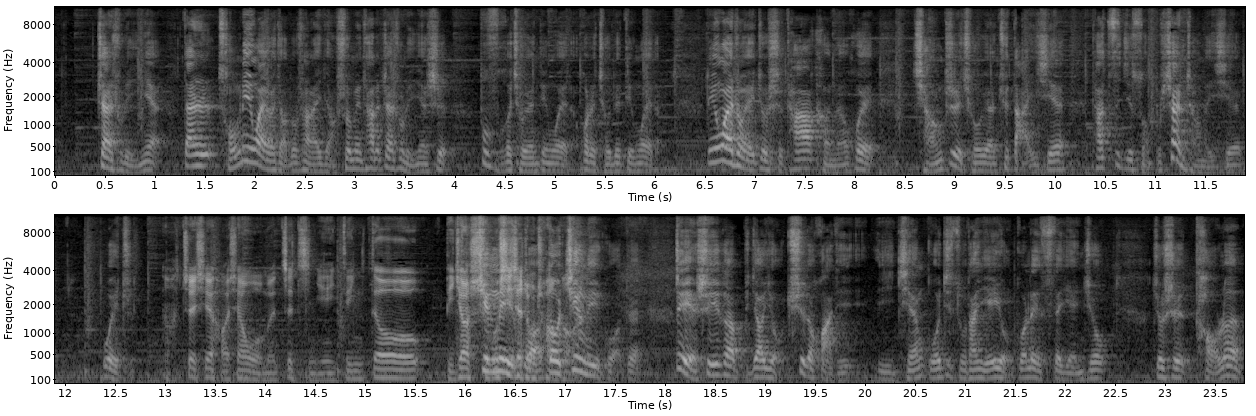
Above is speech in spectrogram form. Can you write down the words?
战术理念，但是从另外一个角度上来讲，说明他的战术理念是不符合球员定位的或者球队定位的。另外一种，也就是他可能会强制球员去打一些他自己所不擅长的一些位置，啊，这些好像我们这几年已经都比较经历过，都。经历过。对，这也是一个比较有趣的话题。以前国际足坛也有过类似的研究，就是讨论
